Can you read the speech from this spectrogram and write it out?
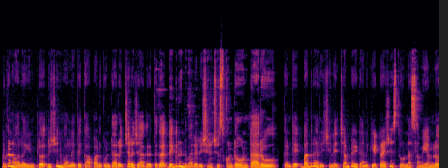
మురుగన్ వాళ్ళ ఇంట్లో రిషిని వాళ్ళైతే కాపాడుకుంటారు. చాలా జాగ్రత్తగా దగ్గరుండి మరీ రిషిని చూసుకుంటూ ఉంటారు. ఎందుకంటే భద్ర రిషిని చంపేయడానికి ట్రై చేస్తూ ఉన్న సమయంలో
